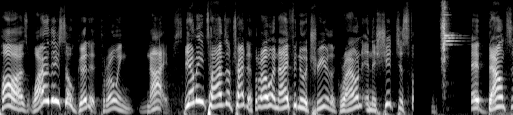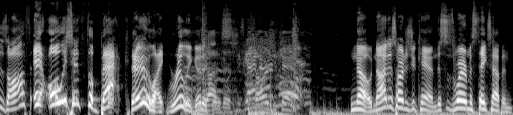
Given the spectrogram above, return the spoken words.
Pause. Why are they so good at throwing knives? You know how many times I've tried to throw a knife into a tree or the ground and the shit just f- it bounces off? It always hits the back. They're like really good at this. No, not as hard as you can. This is where mistakes happen.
